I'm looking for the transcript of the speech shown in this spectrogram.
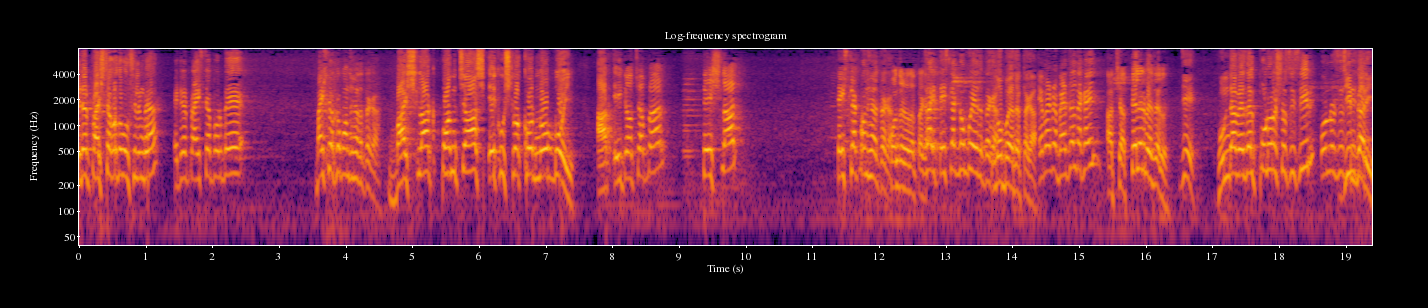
এটার প্রাইসটা কত বলছিলেন ভাইয়া? এটার প্রাইসটা পড়বে বাইশ লক্ষ পঞ্চাশ হাজার টাকা। বাইশ লাখ পঞ্চাশ একুশ লক্ষ নব্বই। আর এইটা হচ্ছে আপনার তেইশ লাখ তেইশ লাখ পঞ্চাশ হাজার টাকা। পঞ্চাশ হাজার টাকা। তেইশ লাখ নব্বই হাজার টাকা। নব্বই হাজার টাকা। এবার একটা ভেজেল দেখাই। আচ্ছা তেলের ভেজেল। জি। হুন্ডা ভেজেল পনেরোশো সিসির পনেরোশো জিপ গাড়ি।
